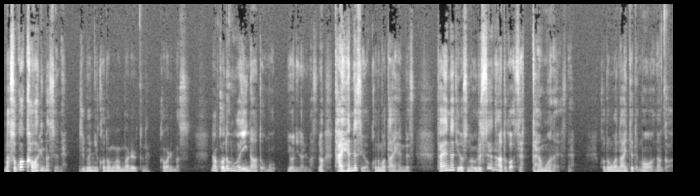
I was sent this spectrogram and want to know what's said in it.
まあそこは変わりますよね。自分に子供が生まれるとね変わります。なんか子供がいいなと思う。ようになります、まあ、大変ですよ。子供は大変です。大変だけどそのうるせえなとかは絶対思わないですね。子供が泣いててもなんか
